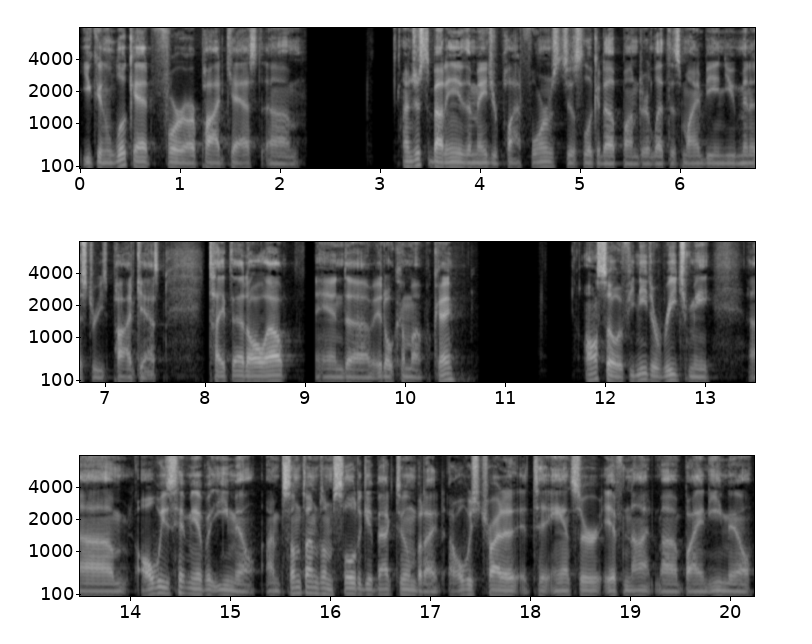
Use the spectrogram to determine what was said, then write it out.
You can look at for our podcast. Um, on just about any of the major platforms. Just look it up under Let This Mind Be in You Ministries podcast. Type that all out and uh, it'll come up, okay? Also, if you need to reach me, um, always hit me up an email. I'm sometimes I'm slow to get back to them, but I always try to to answer. If not uh, by an email,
